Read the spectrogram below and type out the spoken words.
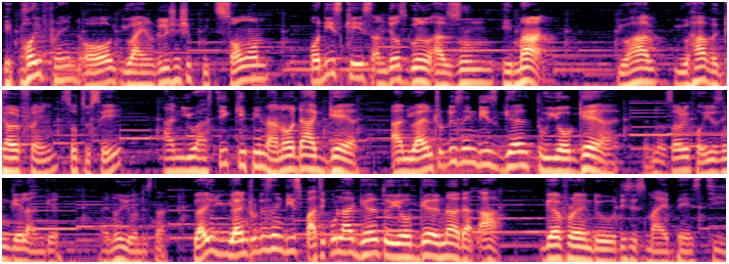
a boyfriend or you are in relationship with someone? For this case, I'm just going to assume a man. You have you have a girlfriend, so to say, and you are still keeping another girl, and you are introducing this girl to your girl. No, sorry for using girl and girl. I know you understand. You are you are introducing this particular girl to your girl now that ah girlfriend oh this is my bestie.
